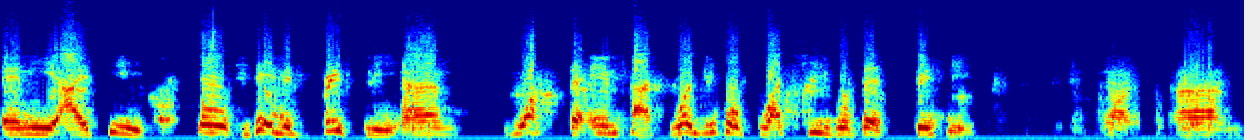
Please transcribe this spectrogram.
NEIT. So, David, briefly, um, what's the impact? What do you hope to achieve with this, briefly? Um,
